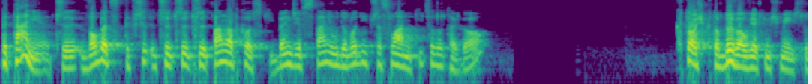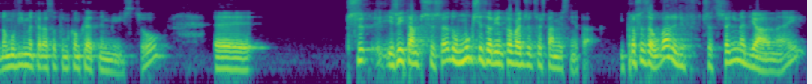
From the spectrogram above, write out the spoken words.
pytanie, czy wobec tych, czy, czy, czy pan Latkowski będzie w stanie udowodnić przesłanki co do tego, ktoś, kto bywał w jakimś miejscu, no mówimy teraz o tym konkretnym miejscu, jeżeli tam przyszedł, mógł się zorientować, że coś tam jest nie tak. I proszę zauważyć, w przestrzeni medialnej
